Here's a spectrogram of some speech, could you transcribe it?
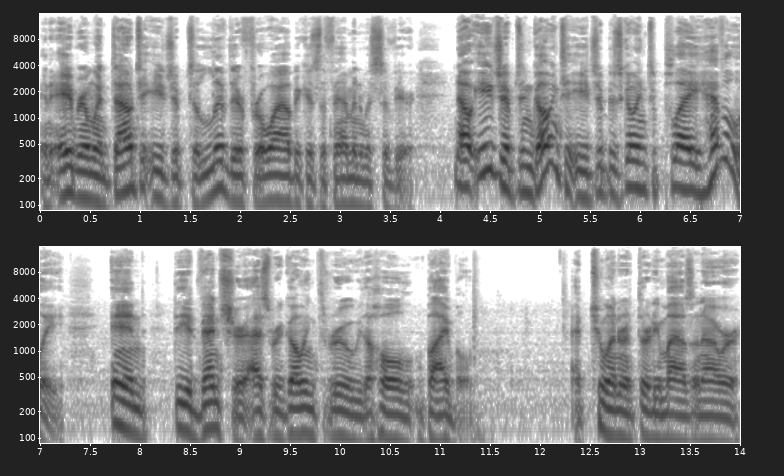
and Abram went down to Egypt to live there for a while because the famine was severe. Now, Egypt, in going to Egypt, is going to play heavily in the adventure as we're going through the whole Bible at 230 miles an hour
